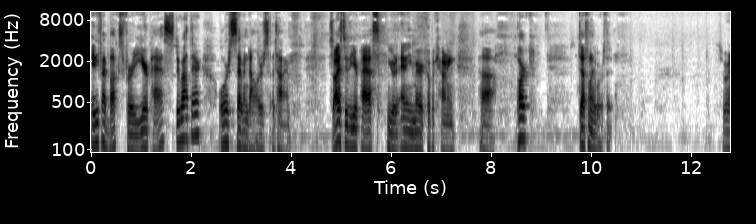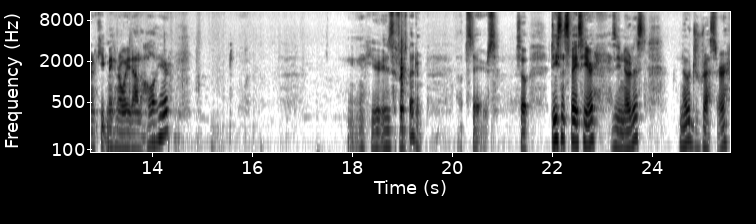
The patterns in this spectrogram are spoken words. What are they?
85 bucks for a year pass to go out there or $7 a time. So I just do the year pass. You go to any Maricopa County uh, park. Definitely worth it. So we're going to keep making our way down the hall here. And here is the first bedroom upstairs. So decent space here, as you noticed. No dresser.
